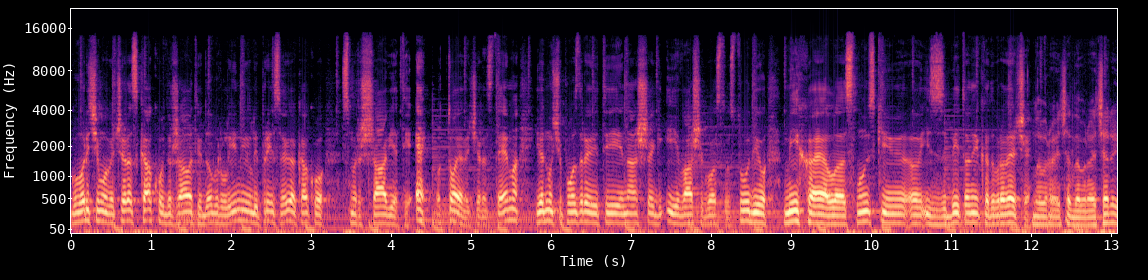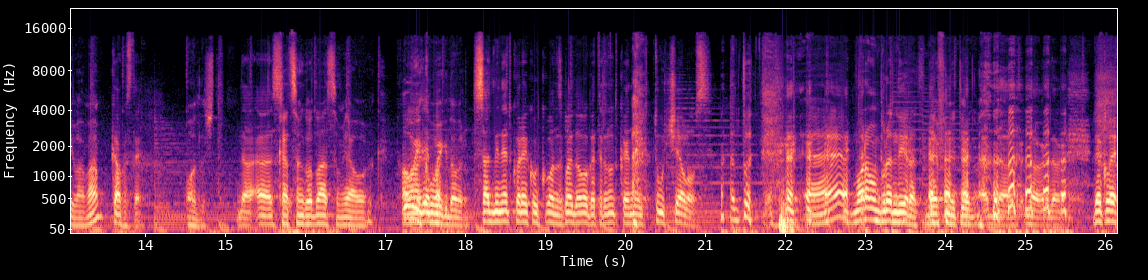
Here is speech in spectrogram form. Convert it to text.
Govorit ćemo večeras kako održavati dobru liniju ili prije svega kako smršavjeti. E, to je večeras tema i odmah ću pozdraviti našeg i vašeg gosta u studiju, Mihael Slunski e, iz Bitonika. Dobro večer. Dobro večer, dobro večer i vama. Kako ste? Odlično. Da, Kad sam kod vas sam ja uvijek. Uvijek, uvijek dobro. Sad mi netko rekao ko nas gleda ovoga trenutka je nekih tu čelos. e, moramo brandirati, definitivno. dobro, dobro, dobro. Dakle,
